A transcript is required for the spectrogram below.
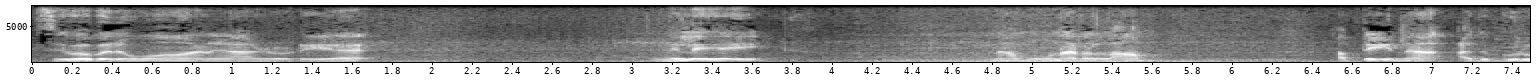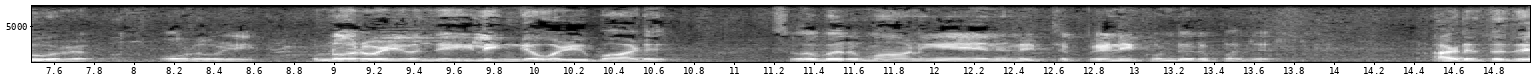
சிவபெருமானுடைய நிலையை நாம் உணரலாம். அப்படின்னா அது குரு ஒரு வழி. இன்னொரு வழி வந்து இலிங்க வழிபாடு. சிவபெருமானையே நினைத்து பேணி கொண்டிருப்பது. அடுத்தது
